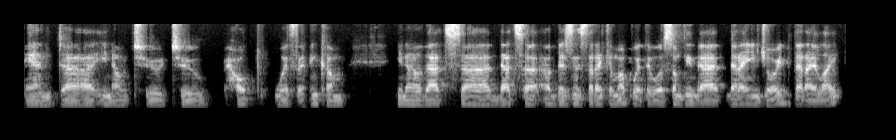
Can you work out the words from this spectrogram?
and uh, you know to to help with income you know that's uh, that's a, a business that I came up with. It was something that that I enjoyed, that I like,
